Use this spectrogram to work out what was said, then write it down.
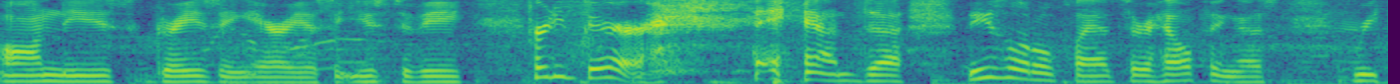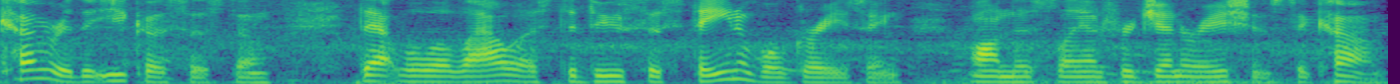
on these grazing areas that used to be pretty bare. and uh, these little plants are helping us recover the ecosystem that will allow us to do sustainable grazing on this land for generations to come.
